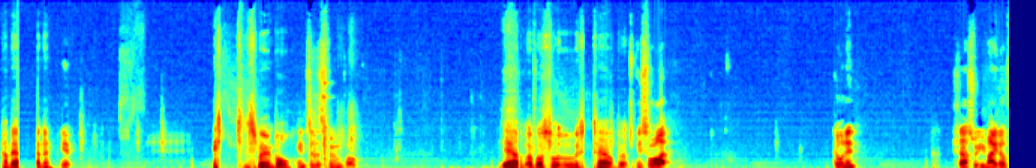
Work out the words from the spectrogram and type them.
Come down then. Yep. It's the swimming pool. Into the swimming pool. Yeah, I've, I've got to sort all this out, but It's alright. Go on in. Show us what you're made of.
